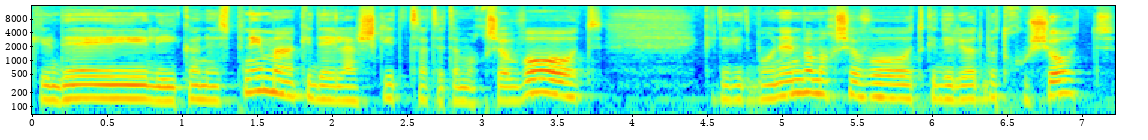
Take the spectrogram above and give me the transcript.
כדי להיכנס פנימה, כדי להשקיט קצת את המחשבות, כדי להתבונן במחשבות, כדי להיות בתחושות.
